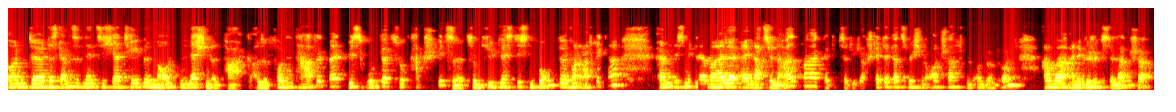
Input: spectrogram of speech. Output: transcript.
und äh, das Ganze nennt sich ja Table Mountain National Park, also von Tafelberg bis runter zur Kapspitze, zum südwestlichsten Punkt äh, von Afrika, ähm, ist mittlerweile ein Nationalpark. Da gibt es natürlich auch Städte dazwischen, Ortschaften und, und, und, aber eine geschützte Landschaft.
